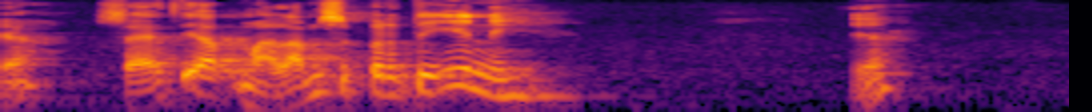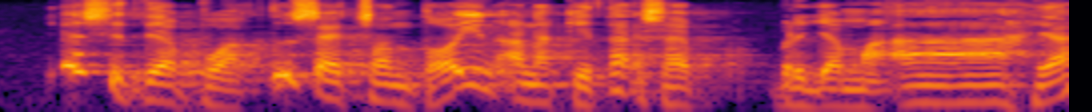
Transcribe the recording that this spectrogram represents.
ya saya tiap malam seperti ini ya Ya setiap waktu saya contohin anak kita saya berjamaah ya.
